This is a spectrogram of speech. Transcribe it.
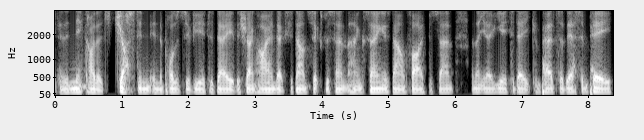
you know, the Nikkei that's just in, in the positive year to date. The Shanghai index is down 6%. The Hang Seng is down 5%. And then, you know, year to date compared to the S&P,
